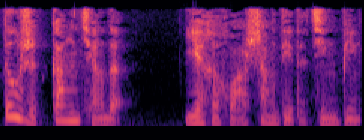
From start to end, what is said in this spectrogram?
都是刚强的耶和华上帝的精兵。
